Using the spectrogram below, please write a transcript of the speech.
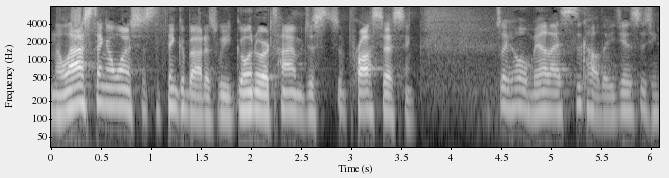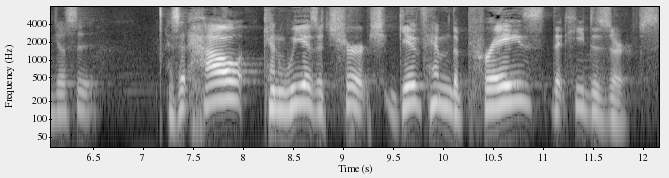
And the last thing I want us just to think about as we go into our time of just processing 最后，我们要来思考的一件事情就是， is that how can we as a church give him the praise that he deserves?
